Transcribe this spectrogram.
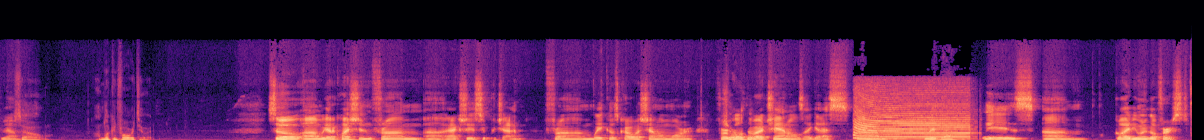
yeah. So I'm looking forward to it. So um, we got a question from uh, actually a super chat from Waco's Car Wash Channel More for Sure. both of our channels, I guess. Um, which Yeah. is um, go ahead. You want to go first?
